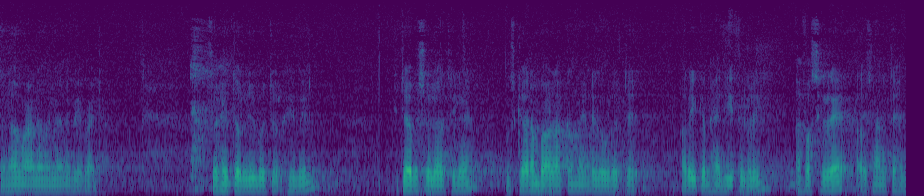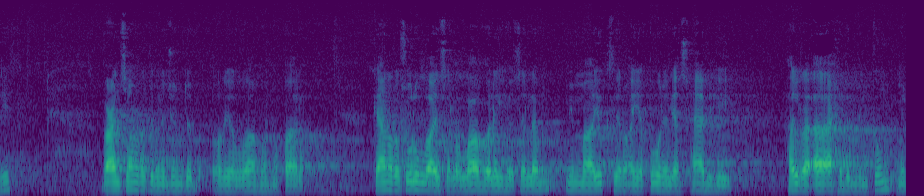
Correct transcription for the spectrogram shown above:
السلام على من لا نبي بعده صحيح ترغيب وترهيبിൽ കിതാബ് സ്വലാത്തിലെ أريكا حديث غلي أفصل لا أو سانة حديث وعن سمرة بن جندب رضي الله عنه قال كان رسول الله صلى الله عليه وسلم مما يكثر أن يقول لأصحابه هل رأى أحد منكم من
